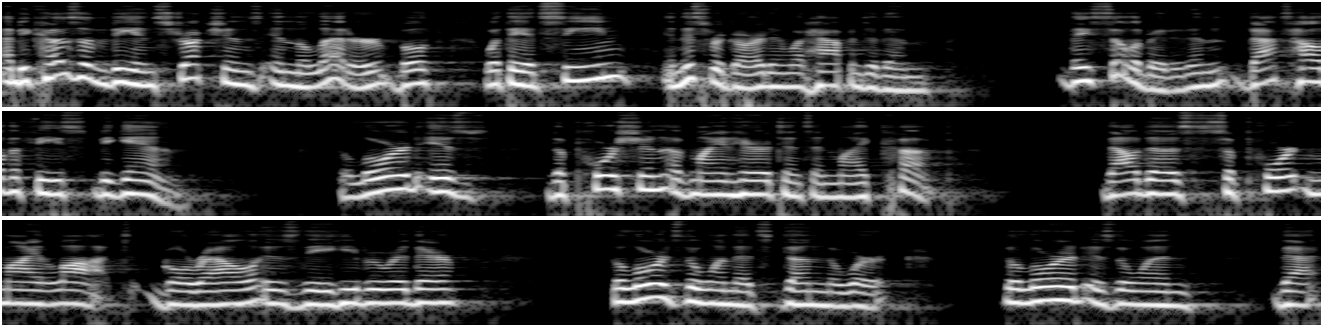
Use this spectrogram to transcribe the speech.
And because of the instructions in the letter, both what they had seen in this regard and what happened to them, they celebrated. And that's how the feast began. The Lord is the portion of my inheritance and my cup. Thou dost support my lot. Goral is the Hebrew word there. The Lord's the one that's done the work. The Lord is the one that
